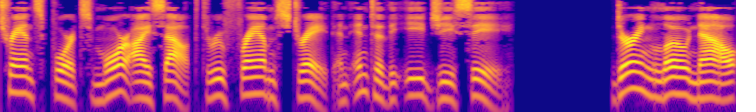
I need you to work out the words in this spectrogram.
transports more ice out through Fram Strait and into the EGC. During low now,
